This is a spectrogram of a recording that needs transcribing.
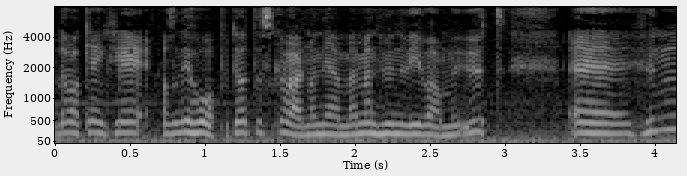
det var ikke egentlig Altså, de håpet jo at det skulle være noen hjemme, men hun vi var med ut, eh, hun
